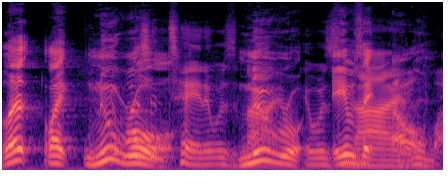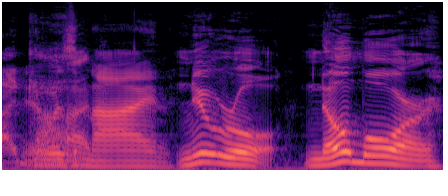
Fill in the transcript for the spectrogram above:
Let like new It rule. wasn't ten. It was New nine. rule. It was It was a- nine. oh my god. It was nine. New rule. No more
